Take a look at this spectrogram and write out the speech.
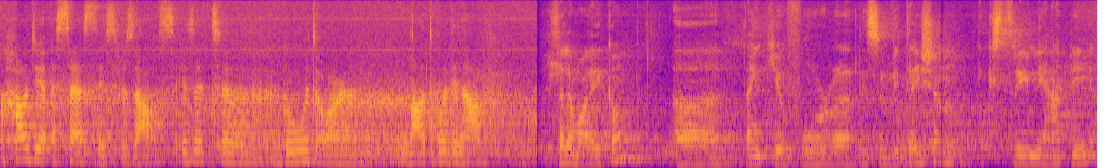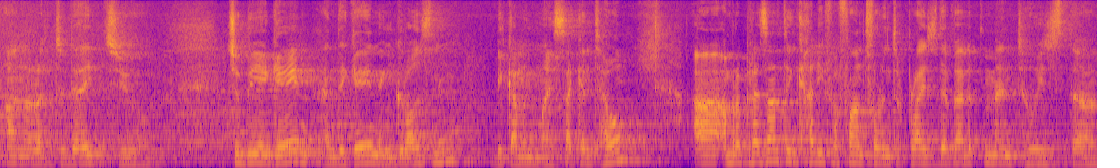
How do you assess these results? Is it uh, good or not good enough? Assalamu alaikum. Uh, thank you for uh, this invitation. Extremely happy, honored today to, to be again and again in Grozny, becoming my second home. Uh, I'm representing Khalifa Fund for Enterprise Development, who is the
